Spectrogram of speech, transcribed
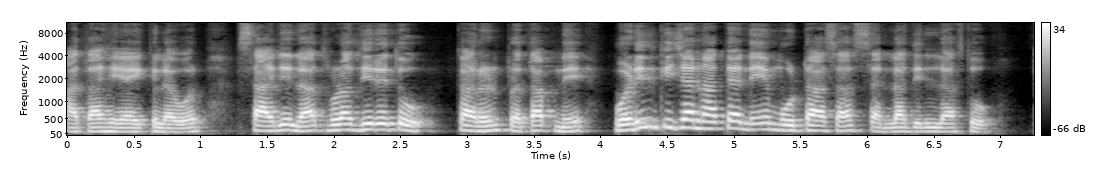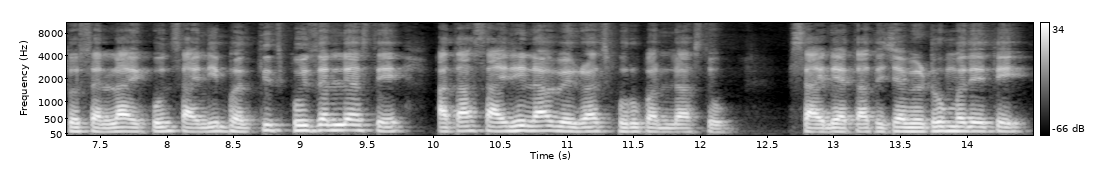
आता हे ऐकल्यावर सायलीला थोडा धीर येतो कारण प्रतापने वडीलकीच्या नात्याने मोठा असा सल्ला दिलेला असतो. तो सल्ला ऐकून सायली भलतीच खुश झालेली असते. आता सायलीला वेगळाच हुरूप आलेला असतो. सायली आता तिच्या बेडरूममध्ये येते.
